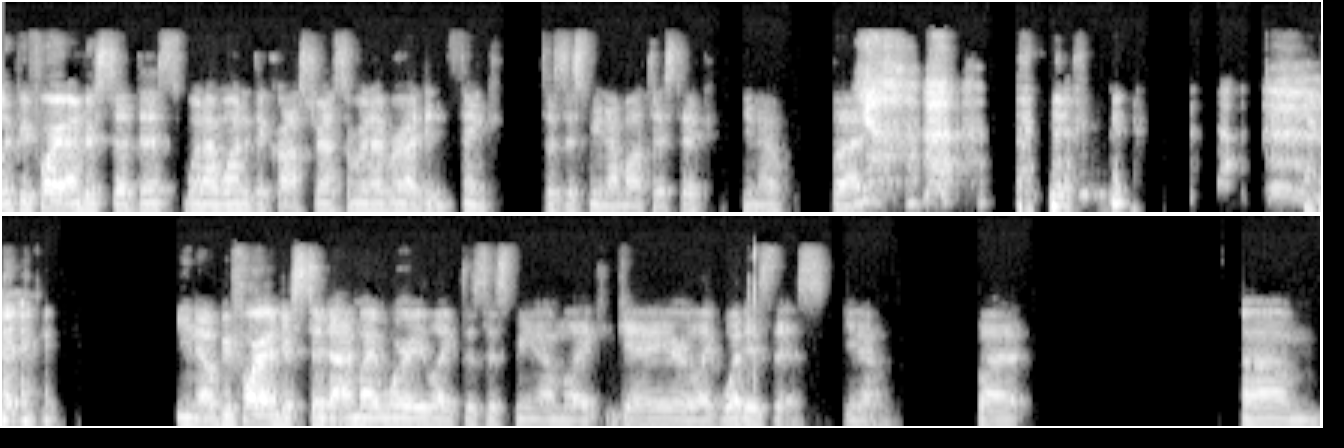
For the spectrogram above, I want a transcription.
like before I understood this, when I wanted to cross dress or whatever, I didn't think, does this mean I'm autistic? You know? But you know, before I understood it, I might worry like, does this mean I'm like gay or like what is this? You know? But um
